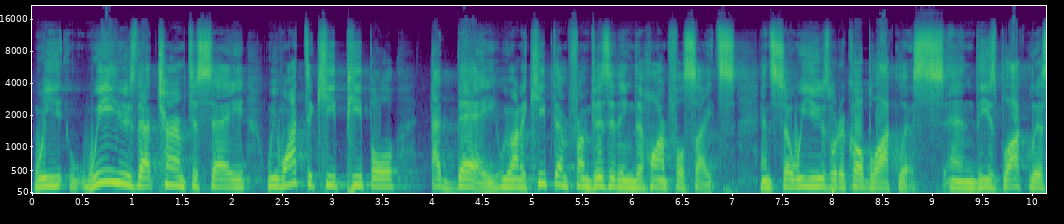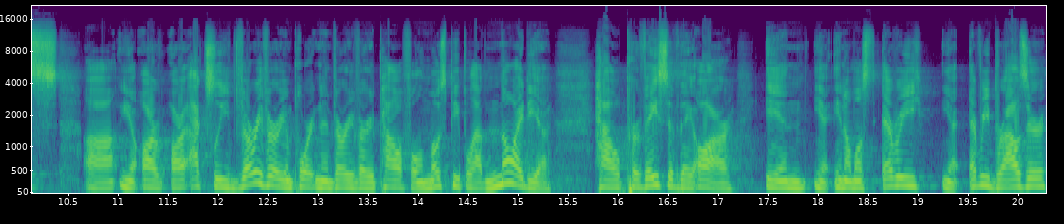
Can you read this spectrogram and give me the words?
we we use that term to say we want to keep people at bay. We want to keep them from visiting the harmful sites. And so we use what are called block lists. And these block lists uh, you know, are, are actually very, very important and very, very powerful. And most people have no idea how pervasive they are in, you know, in almost every, you know, every browser,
